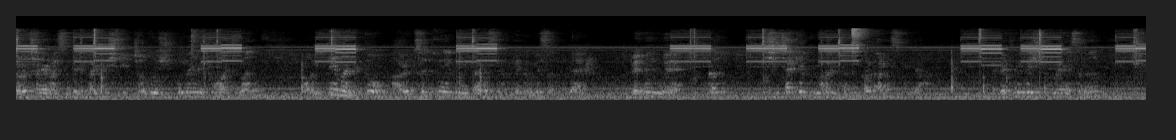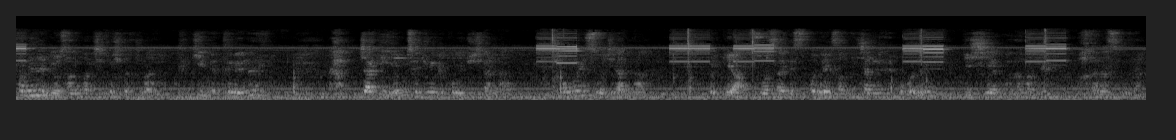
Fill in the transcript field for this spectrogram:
여러 차례 말씀드린 바듯이 저도 슈퍼맨을 좋아하지만 어릴 때만 해도 아름 설정이 꿈이라고 생각해 놓겠었는데 맨맨의 잠깐 시작의 불과를 찾는 걸 알았습니다. 배트맨의 슈퍼맨에서는 슈퍼맨을 묘사하는 방식도 싫었지만 특히 배트맨은 갑자기 염세주의를 보여주지 않나 총을 쏘지 않나 그렇게 앞서서 사이드 스포드에서 이 장면을 보고는 DC의 과감함에 화가 났습니다.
